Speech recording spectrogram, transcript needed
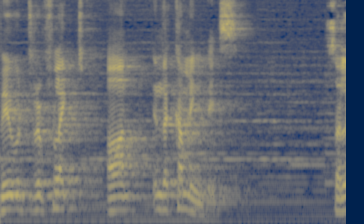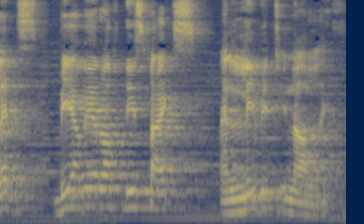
we would reflect on in the coming days. So let's be aware of these facts and live it in our life.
